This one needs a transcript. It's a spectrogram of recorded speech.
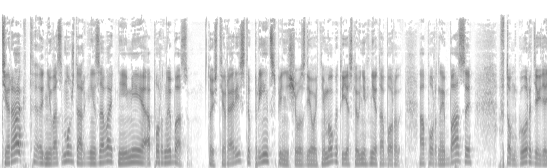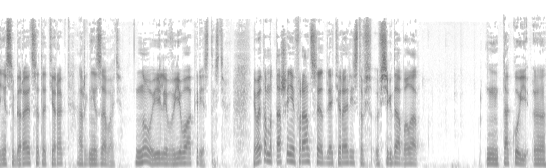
теракт невозможно организовать, не имея опорной базы. То есть террористы, в принципе, ничего сделать не могут, если у них нет опор, опорной базы в том городе, где они собираются этот теракт организовать. Ну, или в его окрестностях. И в этом отношении Франция для террористов всегда была такой э,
